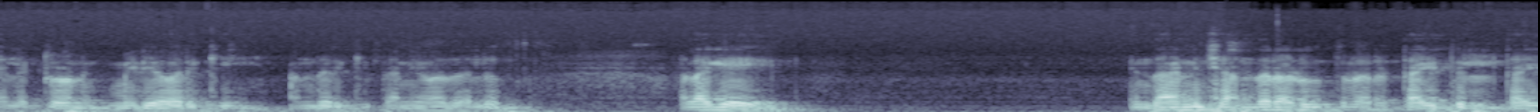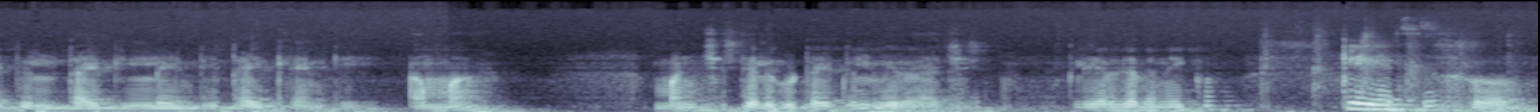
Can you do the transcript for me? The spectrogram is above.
ఎలక్ట్రానిక్ మీడియా వారికి అందరికీ ధన్యవాదాలు. అలాగే దాని నుంచి అందరు అడుగుతున్నారు టైటిల్ టైటిల్ టైటిల్ ఏంటి టైటిల్ ఏంటి? అమ్మ మంచి తెలుగు టైటిల్ వీరరాజ్. క్లియర్ కదా నీకు? Clear sir so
